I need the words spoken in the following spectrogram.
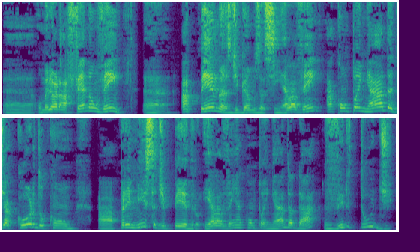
Uh, ou melhor, a fé não vem uh, apenas, digamos assim, ela vem acompanhada de acordo com a premissa de Pedro, e ela vem acompanhada da virtude.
